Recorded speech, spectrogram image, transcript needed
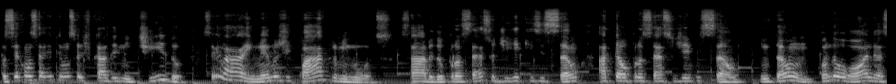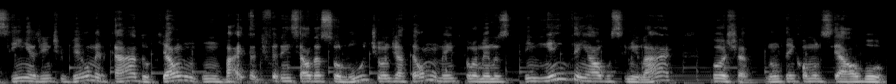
Você consegue ter um certificado emitido, sei lá, em menos de quatro minutos, sabe? Do processo de requisição até o processo de emissão. Então, quando eu olho assim, a gente vê o mercado, que é um, um baita diferencial da Solute, onde até o momento, pelo menos, ninguém tem algo similar. Poxa, não tem como ser algo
